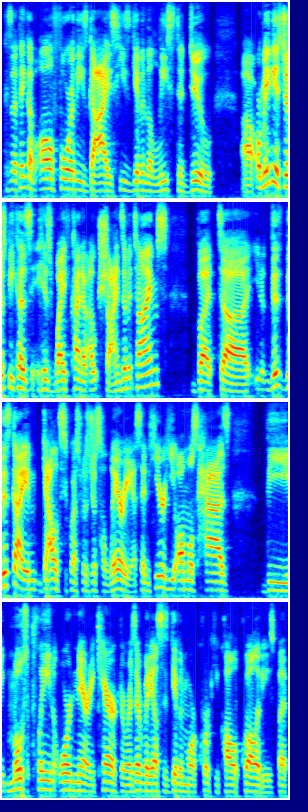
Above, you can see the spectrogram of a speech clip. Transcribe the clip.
because I think of all four of these guys, he's given the least to do, uh, or maybe it's just because his wife kind of outshines him at times. But uh, you know, this this guy in Galaxy Quest was just hilarious, and here he almost has the most plain ordinary character, whereas everybody else is given more quirky qualities. But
